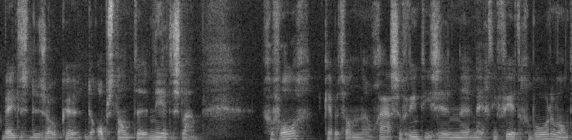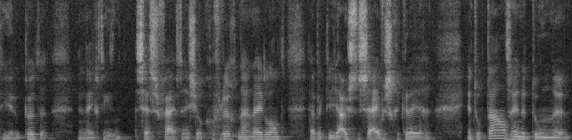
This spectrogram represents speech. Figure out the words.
weten ze dus ook uh, de opstand uh, neer te slaan. Gevolg, ik heb het van een Hongaarse vriend, die is in uh, 1940 geboren, woont hier in Putten. In 1956 is hij ook gevlucht naar Nederland. Heb ik de juiste cijfers gekregen. In totaal zijn er toen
